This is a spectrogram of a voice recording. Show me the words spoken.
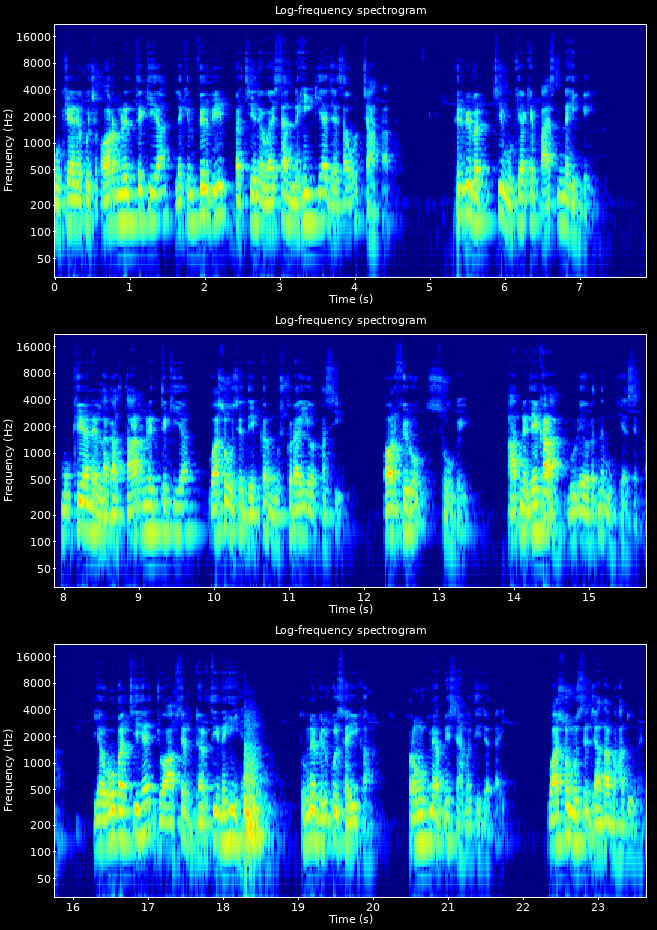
मुखिया ने कुछ और नृत्य किया, लेकिन फिर भी बच्ची ने वैसा नहीं किया जैसा वो चाहता था। फिर भी बच्ची मुखिया के पास नहीं गई। मुखिया ने लगातार नृत्य किया वाशो उसे देखकर मुस्कुराई और हँसी, और फिर वो सो गई। आपने देखा? बूढ़ी औरत ने मुखिया से कहा। यह वो बच्ची है जो आपसे डरती नहीं है। तुमने बिल्कुल सही कहा। प्रमुख ने अपनी सहमति जताई। वासो मुझसे ज़्यादा बहादुर है।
